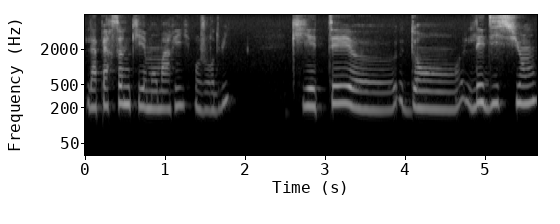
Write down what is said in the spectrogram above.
la personne qui est mon mari aujourd'hui. qui était dans l'édition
